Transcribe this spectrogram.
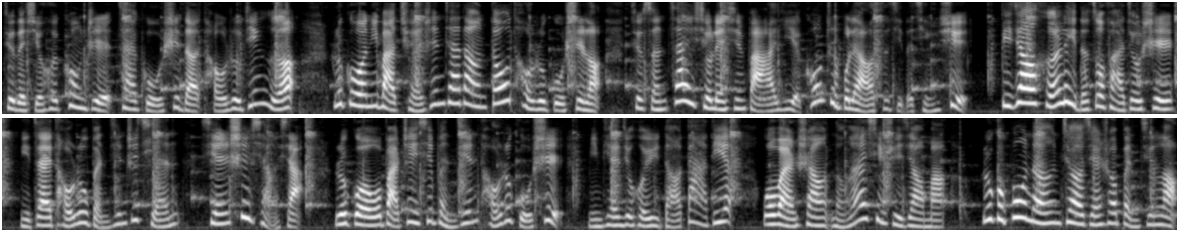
就得学会控制在股市的投入金额。如果你把全身家当都投入股市了，就算再修炼心法，也控制不了自己的情绪。比较合理的做法就是你在投入本金之前，先试想下，如果我把这些本金投入股市，明天就会遇到大跌，我晚上能安心睡觉吗？如果不能，就要减少本金了，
